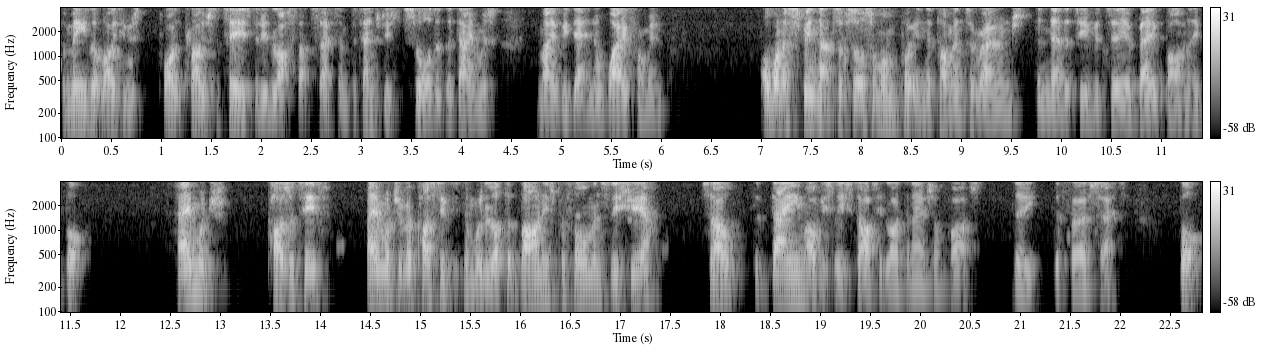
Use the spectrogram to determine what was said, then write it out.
for me, it looked like he was quite close to tears that he'd lost that set and potentially saw that the game was maybe getting away from him. I want to spin that. So I saw someone put in the comment around the negativity about Barney, but how much positive, how much of a positive can we look at Barney's performance this year? So the Dame obviously started like an house on fast, the the first set, but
